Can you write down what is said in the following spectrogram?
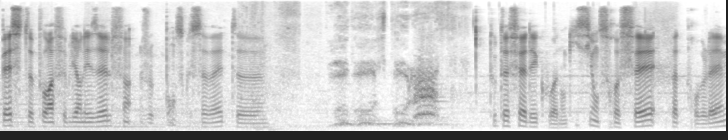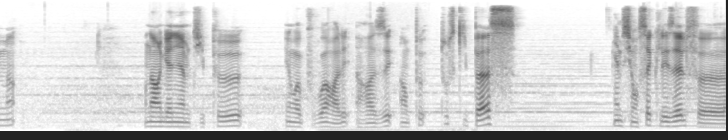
peste pour affaiblir les elfes, je pense que ça va être euh, tout à fait adéquat. Donc ici on se refait, pas de problème. On a regagné un petit peu et on va pouvoir aller raser un peu tout ce qui passe. Même si on sait que les elfes, euh,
